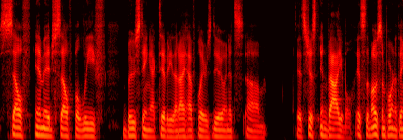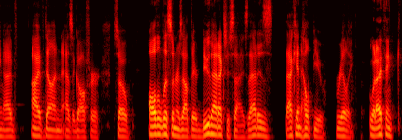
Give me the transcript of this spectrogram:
self-image, self-belief boosting activity that I have players do and it's um it's just invaluable. It's the most important thing I've I've done as a golfer. So all the listeners out there do that exercise. That is that can help you really. What I think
